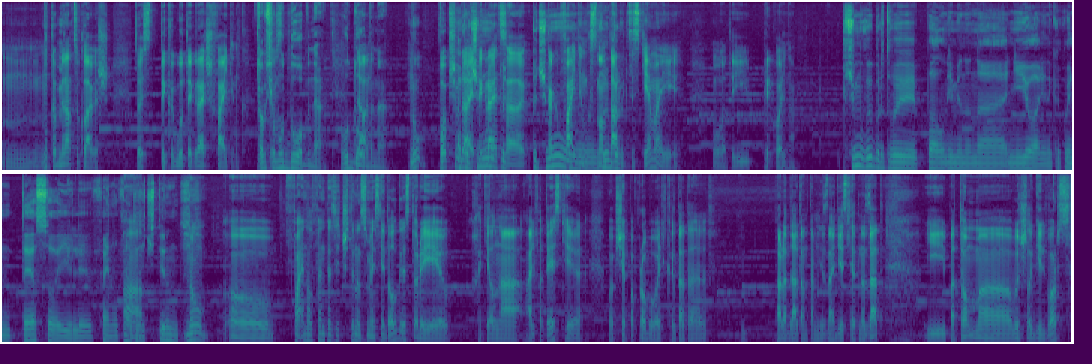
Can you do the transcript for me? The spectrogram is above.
ну, комбинацию клавиш. То есть ты как будто играешь в файтинг. В общем, есть... удобно. Удобно. Да. Ну, в общем, а да, почему, это играется почему как файтинг с нон-таргет системой. Вот, и прикольно. Почему выбор твой пал именно на нее, а не на какой-нибудь TSO или Final Fantasy XIV? А, ну, Final Fantasy XIV у меня с ней долгая история. Я ее хотел на альфа-тесте вообще попробовать когда-то бородатом, там, не знаю, 10 лет назад. И потом э, вышла Guild Wars,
